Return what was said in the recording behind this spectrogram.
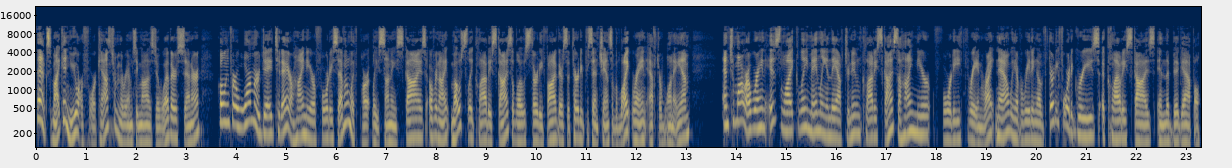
Thanks, Mike. And your forecast from the Ramsey Mazda Weather Center. Calling for a warmer day today, our high near 47 with partly sunny skies. Overnight, mostly cloudy skies, the lows 35. There's a 30% chance of a light rain after 1 a.m. And tomorrow, rain is likely, mainly in the afternoon, cloudy skies, the high near 43. And right now, we have a reading of 34 degrees, cloudy skies in the Big Apple.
